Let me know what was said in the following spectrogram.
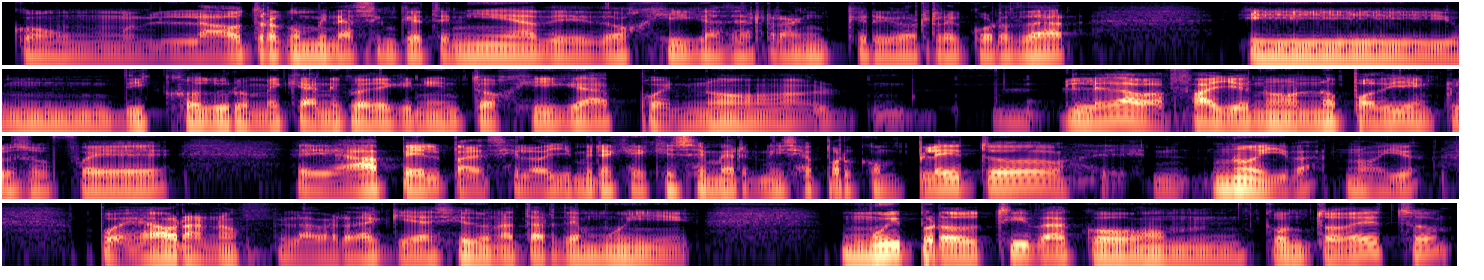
con la otra combinación que tenía de 2 GB de RAM, creo recordar, y disco duro mecánico de 500 GB, pues no le daba fallo, no, no podía, incluso fue eh, Apple para decirle, oye, mira que es que se me reinicia por completo, no iba, no iba. Pues ahora no, la verdad que ha sido una tarde muy, muy productiva con, todo esto.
